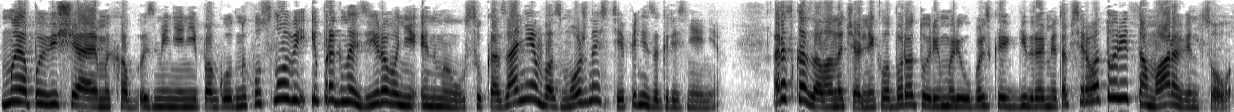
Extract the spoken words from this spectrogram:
Мы оповещаем их об изменении погодных условий и прогнозировании НМУ с указанием возможной степени загрязнения, рассказала начальник лаборатории Мариупольской гидрометобсерватории Тамара Венцова.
